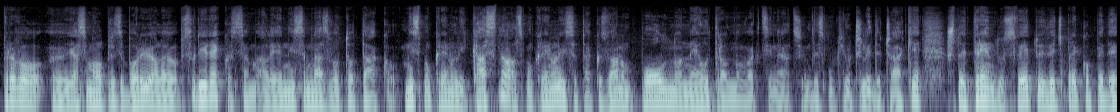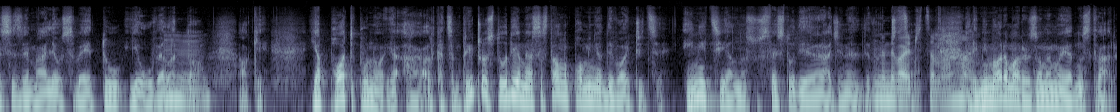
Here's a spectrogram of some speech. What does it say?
prvo, e, ja sam malo pre zaboravio, ali stvari rekao sam, ali ja nisam nazvao to tako. Mi smo krenuli kasno, ali smo krenuli sa takozvanom polno neutralnom vakcinacijom, gde smo uključili dečake, što je trend u svetu i već preko 50 zemalja u svetu je uvela to. Ok. Ja potpuno, ja, ali kad sam pričao o studijama, ja sam stalno pominjao devojčice. Inicijalno su sve studije rađene na devojčicama. Na devojčicama, aha. Ali mi moramo da razumemo jednu stvar.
